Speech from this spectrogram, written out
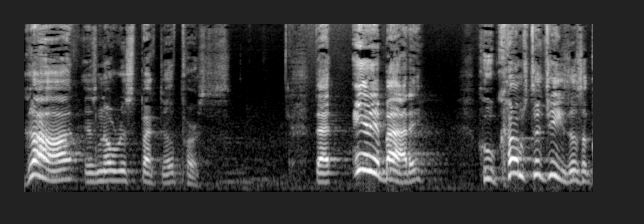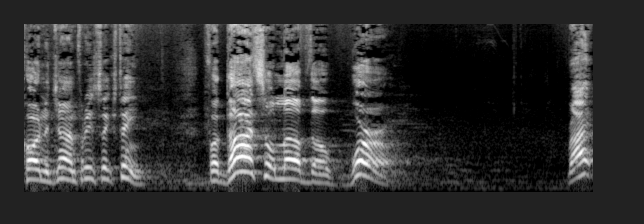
God is no respecter of persons that anybody who comes to Jesus, according to John 3:16, for God so loved the world, right?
